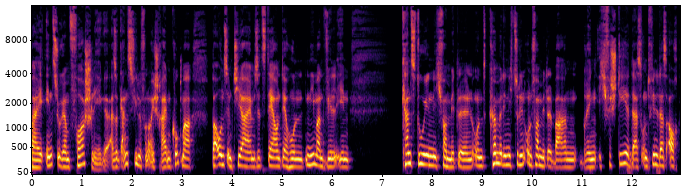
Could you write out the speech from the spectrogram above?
bei Instagram Vorschläge. Also ganz viele von euch schreiben, guck mal, bei uns im Tierheim sitzt der und der Hund, niemand will ihn. Kannst du ihn nicht vermitteln und können wir den nicht zu den Unvermittelbaren bringen? Ich verstehe das und finde das auch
